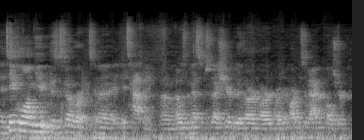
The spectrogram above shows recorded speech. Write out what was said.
And take a long view because it's going to work. It's going to. It's happening. Um, that was the message that I shared with our, our, our departments of agriculture.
